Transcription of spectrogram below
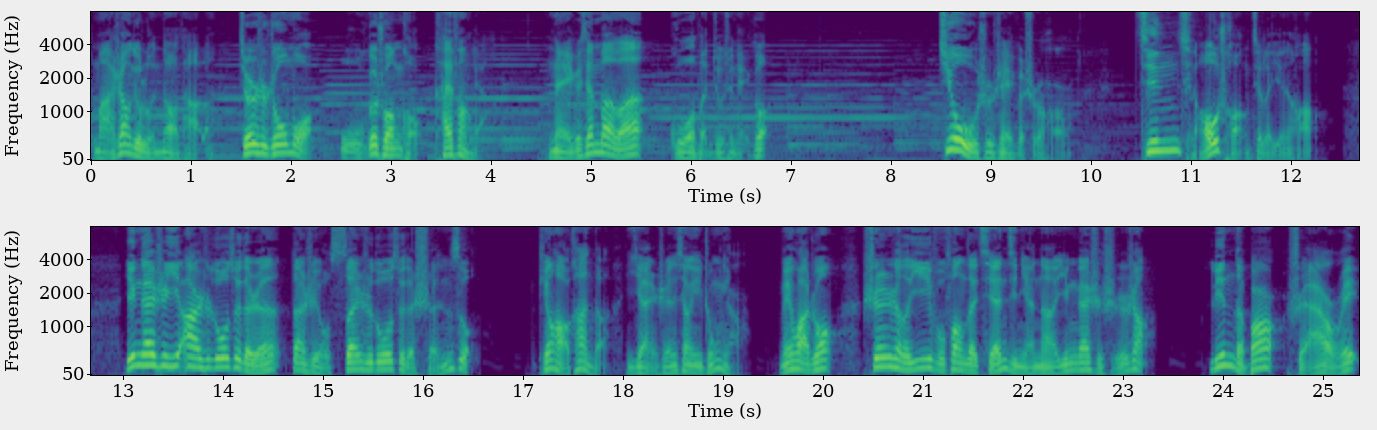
马上就轮到他了。今儿是周末，五个窗口开放俩，哪个先办完，郭本就去哪个。就是这个时候，金桥闯进了银行，应该是一二十多岁的人，但是有三十多岁的神色，挺好看的，眼神像一种鸟，没化妆，身上的衣服放在前几年呢，应该是时尚，拎的包是 LV，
